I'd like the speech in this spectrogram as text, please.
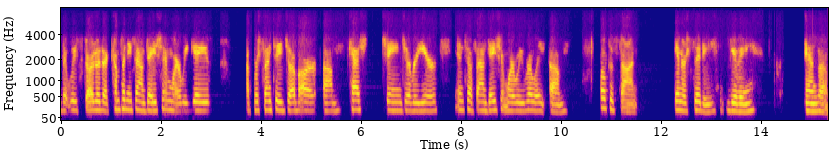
that we started a company foundation where we gave a percentage of our um, cash change every year into a foundation where we really um, focused on inner city giving and uh,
